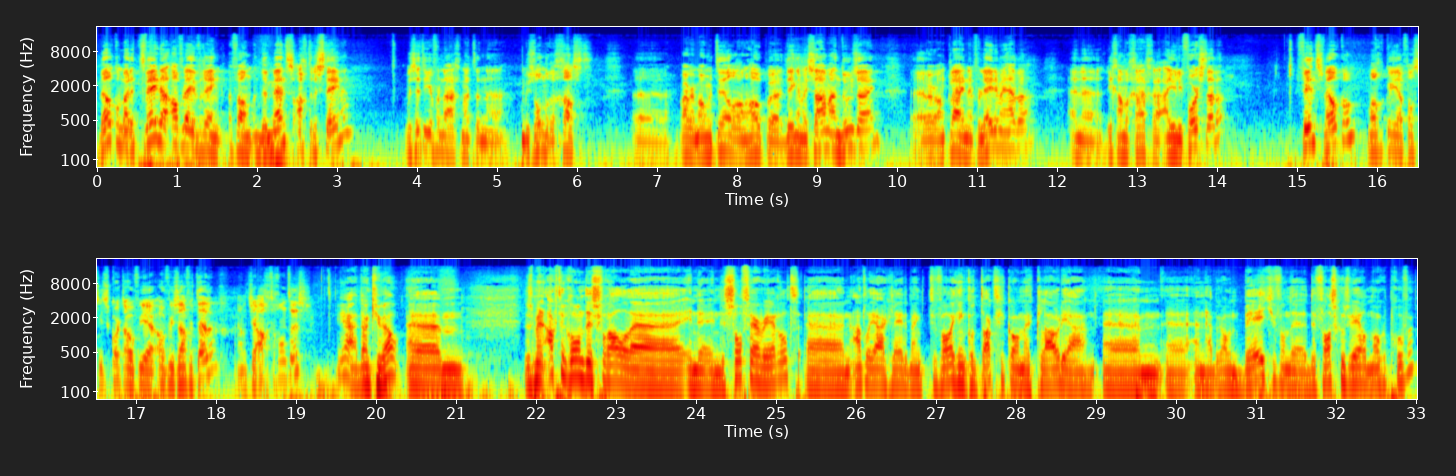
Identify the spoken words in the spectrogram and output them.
Welkom bij de tweede aflevering van De Mens achter de stenen. We zitten hier vandaag met een, uh, bijzondere gast. Uh, waar we momenteel al een hoop uh, dingen mee samen aan het doen zijn. waar we al een klein verleden mee hebben. En die gaan we graag aan jullie voorstellen. Vince, welkom. Mogelijk kun je alvast iets kort over, je, over jezelf vertellen en wat je achtergrond is? Ja, dankjewel. Um, dus mijn achtergrond is vooral uh, in, de, in de softwarewereld. Uh, een aantal jaar geleden ben ik toevallig in contact gekomen met Claudia. Um, uh, en heb ik al een beetje van de, de vastgoedwereld mogen proeven.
